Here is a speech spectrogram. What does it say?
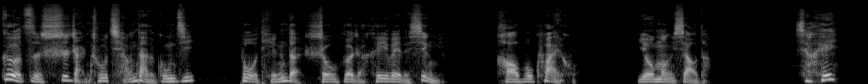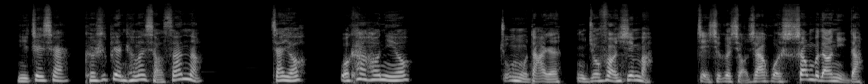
各自施展出强大的攻击，不停地收割着黑卫的性命，好不快活。幽梦笑道：“小黑，你这下可是变成了小三呢，加油！我看好你哦。”主母大人，你就放心吧，这些个小家伙伤不了你的。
